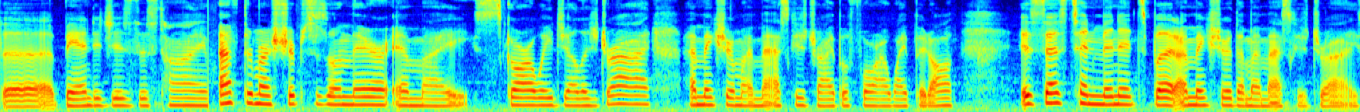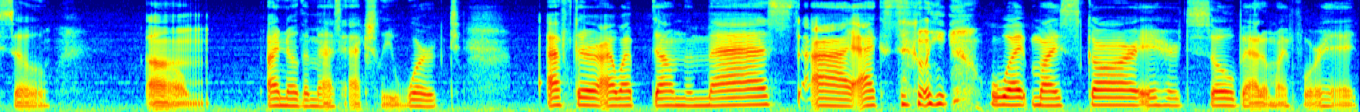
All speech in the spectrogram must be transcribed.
the bandages this time. After my strips is on there and my ScarAway gel is dry, I make sure my mask is dry before I wipe it off. It says 10 minutes, but I make sure that my mask is dry so um, I know the mask actually worked after I wiped down the mask, I accidentally wiped my scar. It hurt so bad on my forehead.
